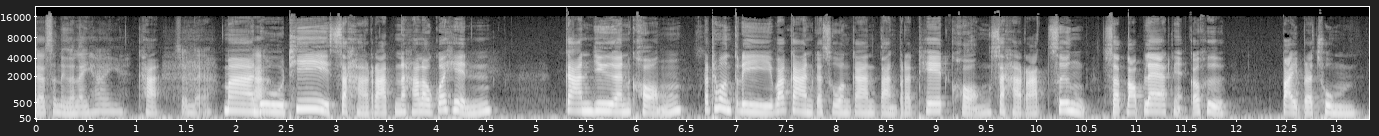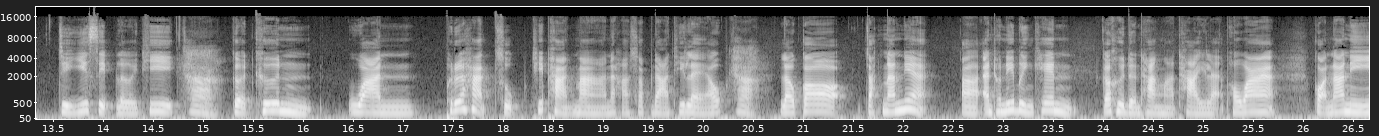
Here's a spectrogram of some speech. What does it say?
จะเสนออะไรให้ไงค่ะใช่ไหมมาค่ะดูที่สหรัฐนะคะ เราก็เห็น การเยือนของรัฐมนตรีว่าการกระทรวงการต่างประเทศของสหรัฐ ซึ่ง stop แรกเนี่ยก็คือไปประชุม G20 เลยที่ค่ะเกิดขึ้นวันพฤหัสศุกร์ที่ผ่านมานะคะ สัปดาห์ที่แล้วค่ะแล้วก็จากนั้นเนี่ยแอนโทนีบลิงเคนก็คือเดินทางมาไทยแหละ เพราะว่าก่อนหน้านี้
